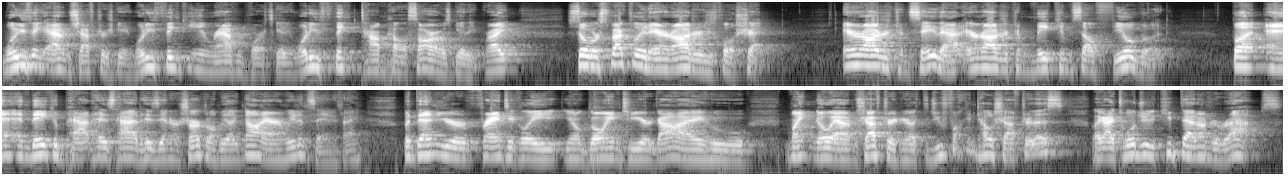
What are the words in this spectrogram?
what do you think Adam Schefter's getting? What do you think Ian Rapoport's getting? What do you think Tom Pelissero's getting? Right. So respectfully to Aaron Rodgers, he's full of shit. Aaron Rodgers can say that. Aaron Rodgers can make himself feel good, but and, they could pat his head, his inner circle, and be like, "No, Aaron, we didn't say anything." But then you're frantically, you know, going to your guy who might know Adam Schefter, and you're like, did you fucking tell Schefter this? Like, I told you to keep that under wraps.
